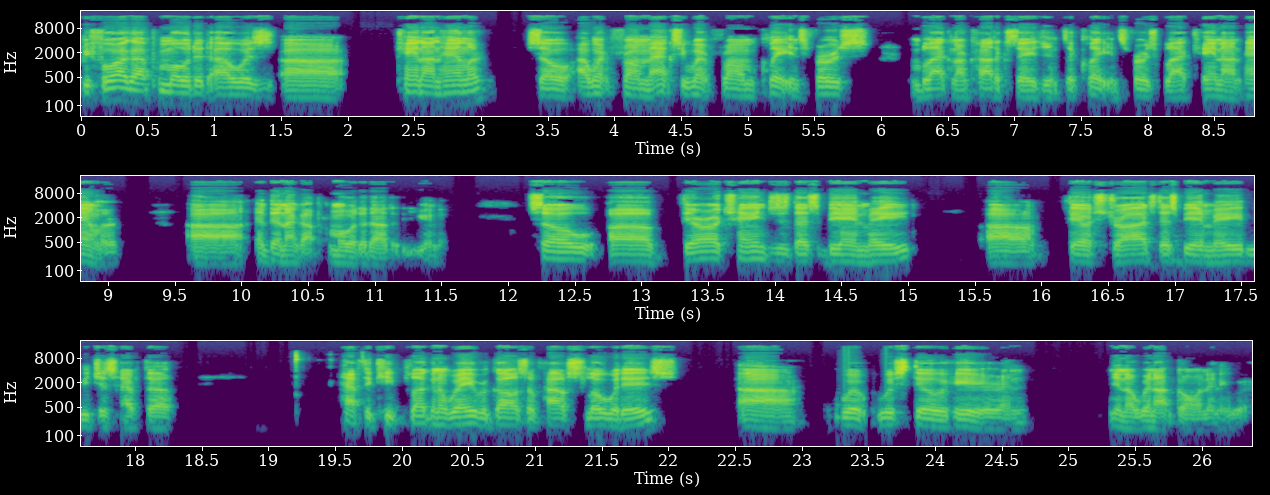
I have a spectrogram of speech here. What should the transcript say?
before I got promoted, I was uh, canine handler. So I went from actually went from Clayton's first black narcotics agent to Clayton's first black canine handler, uh, and then I got promoted out of the unit. So uh, there are changes that's being made. Uh, there are strides that's being made. We just have to have to keep plugging away, regardless of how slow it is. Uh, we're we're still here, and you know we're not going anywhere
